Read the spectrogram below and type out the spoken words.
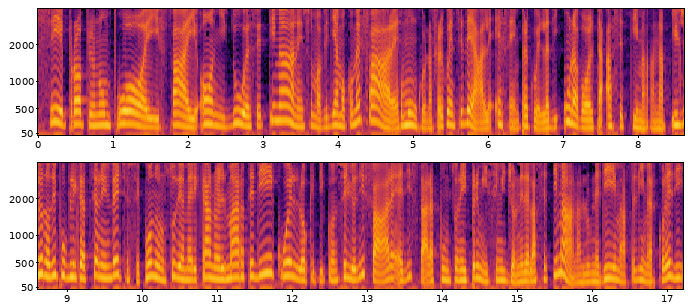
se proprio non puoi fai ogni due settimane, insomma vediamo come fare. Comunque una frequenza ideale è sempre quella di una volta a settimana. Il giorno di pubblicazione invece, secondo uno studio americano, è il martedì, quello che ti consiglio di fare è di stare appunto nei primissimi giorni della settimana, lunedì, martedì, mercoledì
